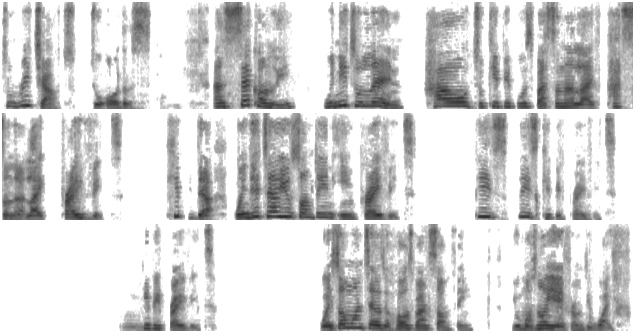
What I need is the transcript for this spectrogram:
to reach out to others. And secondly, we need to learn how to keep people's personal life personal, like private. Keep their, when they tell you something in private, please, please keep it private. Keep it private. When someone tells a husband something, you must not hear from the wife,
